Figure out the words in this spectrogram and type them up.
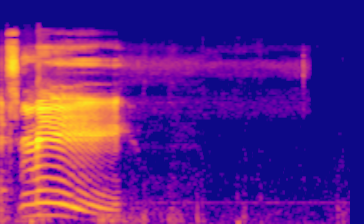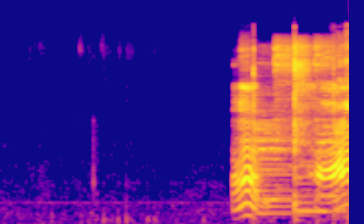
That's me. Oh,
